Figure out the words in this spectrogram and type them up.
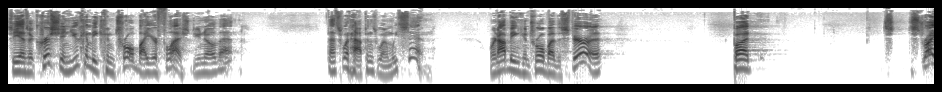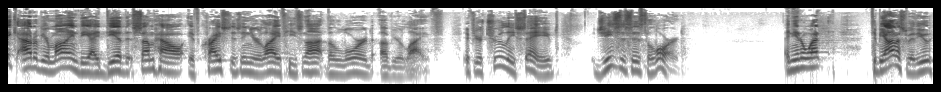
See, as a Christian, you can be controlled by your flesh. Do you know that? That's what happens when we sin. We're not being controlled by the Spirit, but strike out of your mind the idea that somehow, if Christ is in your life, he's not the Lord of your life. If you're truly saved, Jesus is the Lord. And you know what? To be honest with you,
